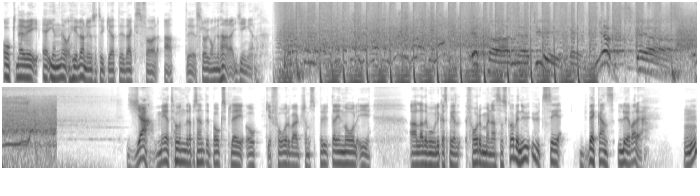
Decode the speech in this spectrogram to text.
Och när vi är inne och hyllar nu så tycker jag att det är dags för att eh, slå igång den här jingeln. Ja, med ett 100% boxplay och forward som sprutar in mål i alla de olika spelformerna så ska vi nu utse veckans lövare. Mm,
